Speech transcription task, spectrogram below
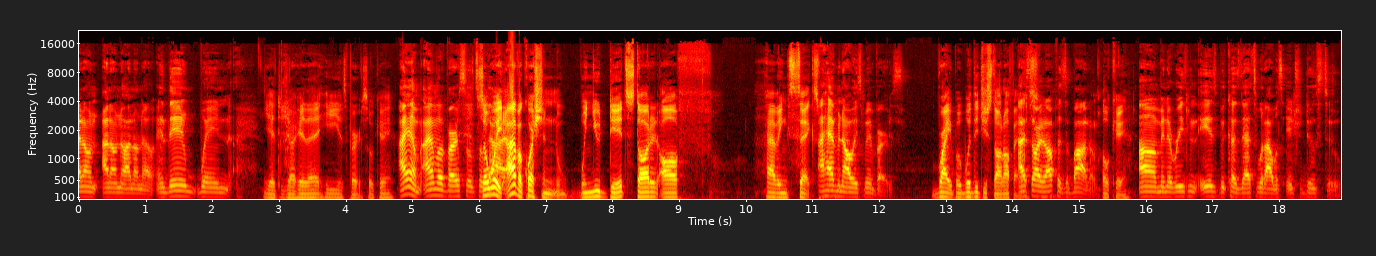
I don't. I don't know. I don't know. And then when Yeah, did y'all hear that? He is verse, okay? I am, I am a versatile. So wait. I have a question. When you did started off having sex, I haven't always been verse. right? But what did you start off as? I started off as a bottom. Okay. Um, and the reason is because that's what I was introduced to.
